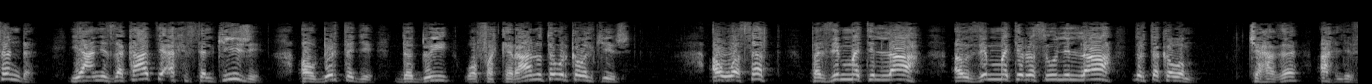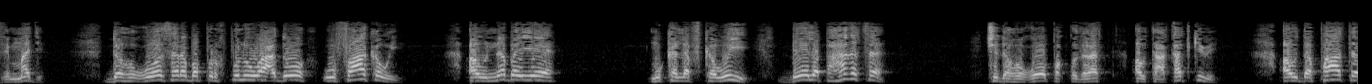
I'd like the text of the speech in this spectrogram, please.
څنډه یعنې زکات یې اخیستل کیږي او بیرته دې د دوی و فقیرانو ته ورکول کیږي. او وصیت په ذمة الله او ذمة رسول الله درته کوم چې هغه اهل ذمه دي. د هغو سره به پر خپلو وعدو وفا کوئ او نه به يې مکلف کوئ بېله په هغه څه چې د هغو په قدرت او طاقت کې وي او د پاته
